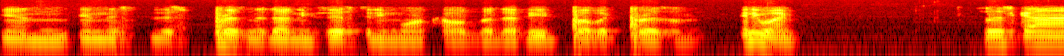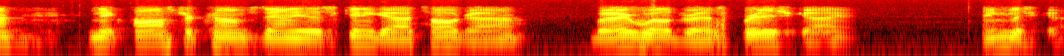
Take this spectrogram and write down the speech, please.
in, in this, this prison that doesn't exist anymore called the David Public Prison. Anyway, so this guy, Nick Foster, comes down. He's a skinny guy, tall guy, very well dressed, British guy, English guy.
